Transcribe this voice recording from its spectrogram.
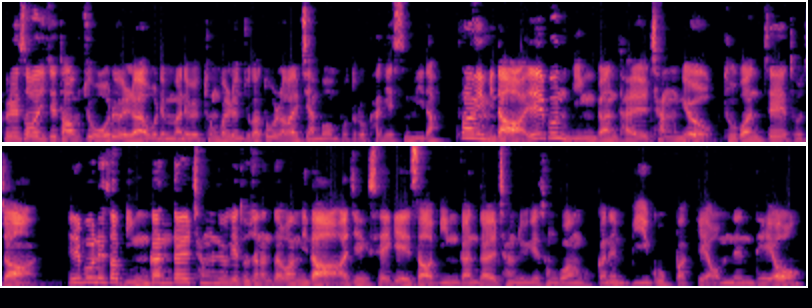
그래서 이제 다음 주 월요일 날 오랜만에 웹툰 관련주가 또 올라갈지 한번 보도록 하겠습니다. 다음입니다. 일본 민간 달 착륙 두 번째 도전. 일본에서 민간달 착륙에 도전한다고 합니다. 아직 세계에서 민간달 착륙에 성공한 국가는 미국밖에 없는데요.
